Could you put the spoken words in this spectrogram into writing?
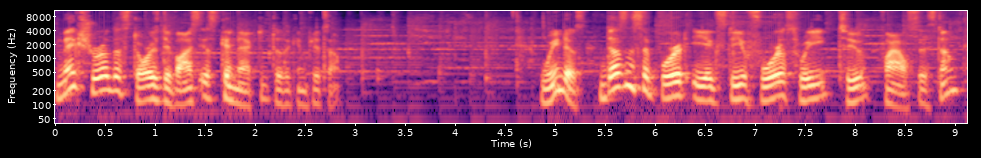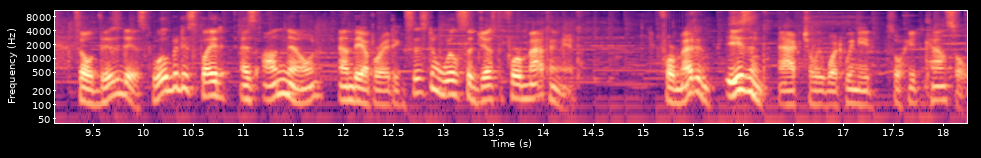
make sure the storage device is connected to the computer. Windows doesn't support ext432 file system, so this disk will be displayed as unknown and the operating system will suggest formatting it. Formatting isn't actually what we need, so hit Cancel.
